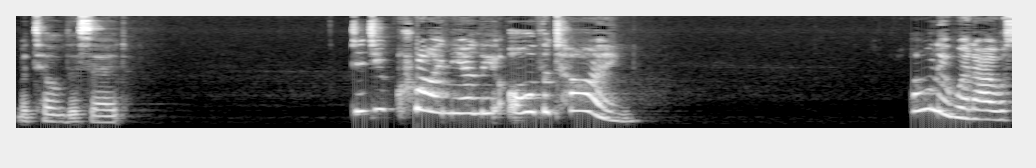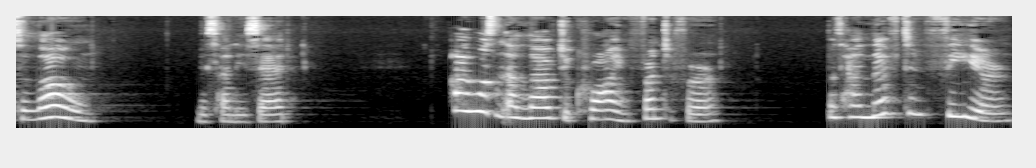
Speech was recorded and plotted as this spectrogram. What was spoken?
Matilda said. Did you cry nearly all the time? Only when I was alone, Miss Honey said. I wasn't allowed to cry in front of her, but I lived in fear.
